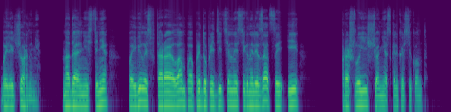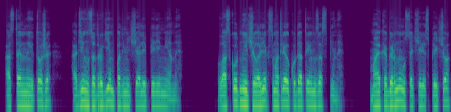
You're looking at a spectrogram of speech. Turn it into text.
были черными. На дальней стене появилась вторая лампа предупредительной сигнализации и... Прошло еще несколько секунд. Остальные тоже один за другим подмечали перемены. Лоскутный человек смотрел куда-то им за спины. Майк обернулся через плечо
